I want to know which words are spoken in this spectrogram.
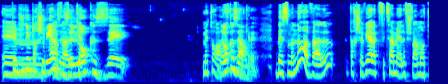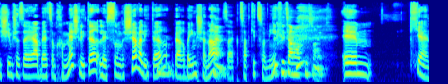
כאילו פשוט אם תחשבי על זה, זה כן. לא כזה, מטורף. זה לא כזה כן. הרבה. בזמנו אבל, תחשבי על הקפיצה מ-1790 שזה היה בעצם 5 ליטר ל-27 ליטר ב-40 שנה, כן. זה היה קצת קיצוני. זו קפיצה מאוד קיצונית. Um, כן.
